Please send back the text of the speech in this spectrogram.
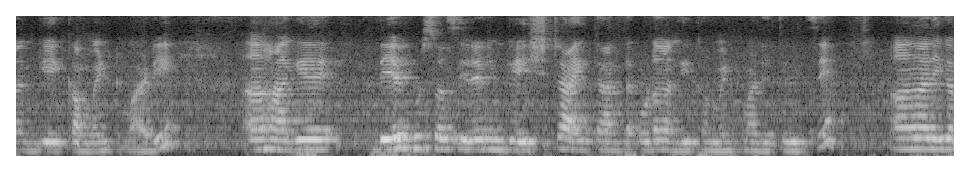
ನನಗೆ ಕಮೆಂಟ್ ಮಾಡಿ. ಹಾಗೆ ದೇವ್ರ ಗುಡ್ಸೋ ಸೀರೆ ನಿಮಗೆ ಇಷ್ಟ ಆಯಿತಾ ಅಂತ ಕೂಡ ನನಗೆ ಕಮೆಂಟ್ ಮಾಡಿ ತಿಳಿಸಿ. ನಾನೀಗ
